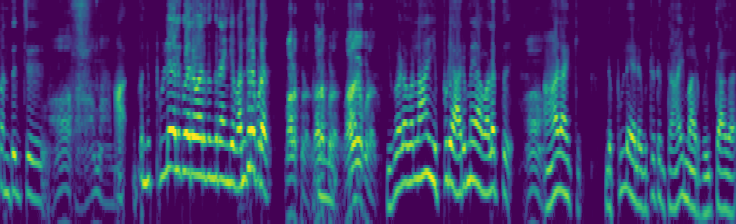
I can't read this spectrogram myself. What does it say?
வந்துச்சு. இப்ப நீ பிள்ளைகளுக்கு வேற வருதுங்கிறாங்க வந்துடக்கூடாது. வரக்கூடாது வரக்கூடாது வரவே கூடாது இவ்வளவெல்லாம் இப்படி அருமையா வளர்த்து ஆளாக்கி இந்த பிள்ளைகளை விட்டுட்டு தாய்மார் போய்த்தாக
